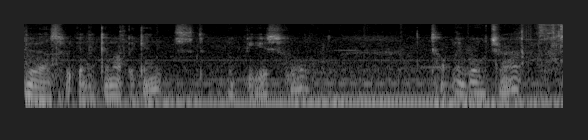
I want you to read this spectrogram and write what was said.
who else we're going to come up against, would be useful. Top my water up. Up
